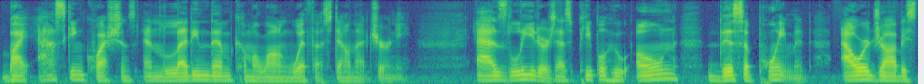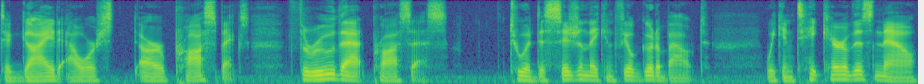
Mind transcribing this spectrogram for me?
by asking questions and letting them come along with us down that journey. As leaders, as people who own this appointment, our job is to guide our, our prospects through that process to a decision they can feel good about we can take care of this now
